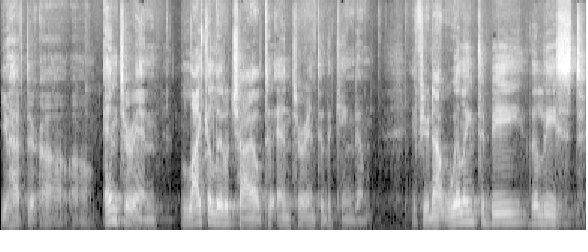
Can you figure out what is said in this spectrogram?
you have to uh, uh, enter in like a little child to enter into the kingdom. If you're not willing to be the least,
